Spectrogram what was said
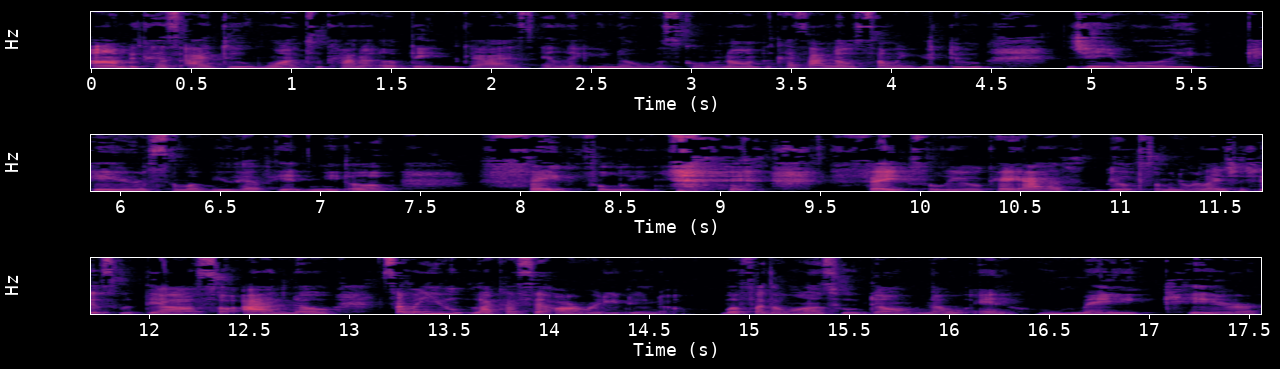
um, because I do want to kind of update you guys and let you know what's going on because I know some of you do genuinely care. Some of you have hit me up faithfully faithfully okay? I have built so many relationships with y'all so i know some of you like i said already do know. But for the ones who don't know and who may care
